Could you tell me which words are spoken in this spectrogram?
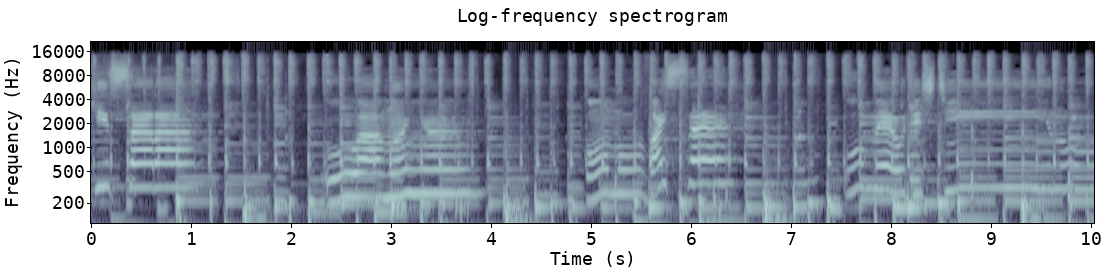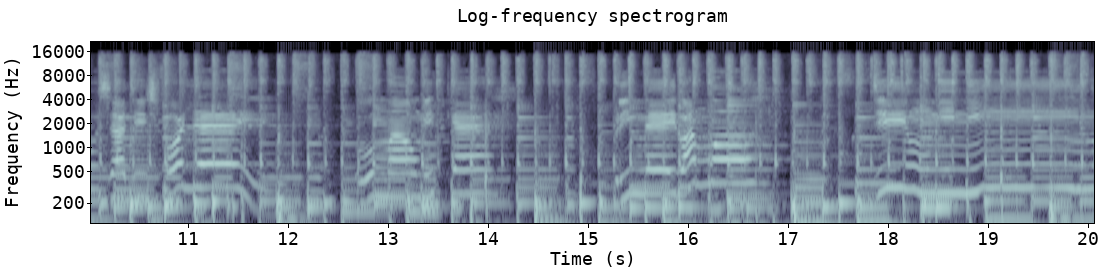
que será o amanhã? Como vai ser? o meu destino. Já desfolhei, o mal me quer. Primeiro amor de um menino,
